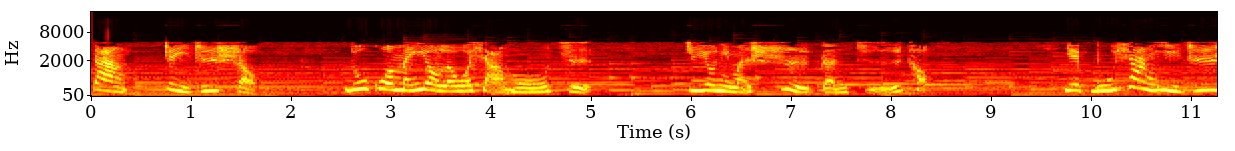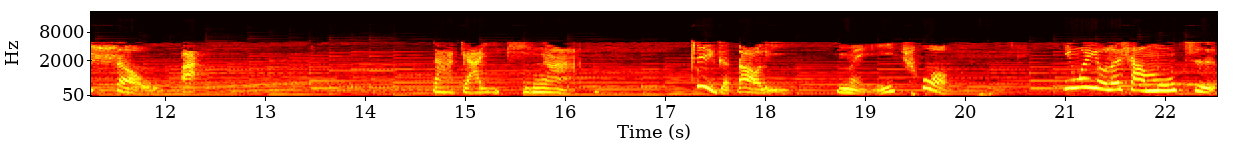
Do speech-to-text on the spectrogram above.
但这只手如果没有了我小拇指，只有你们四根指头。”也不像一只手吧？大家一听啊，这个道理没错，因为有了小拇指，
